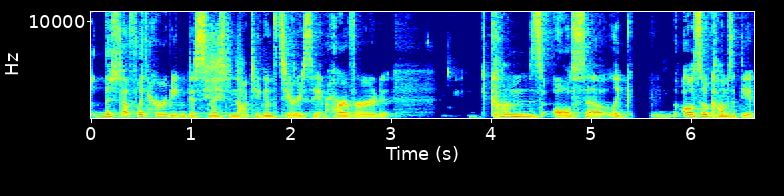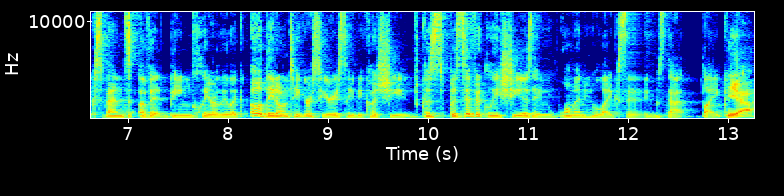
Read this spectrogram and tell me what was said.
the stuff with her being dismissed and not taken seriously at harvard comes also like also comes at the expense of it being clearly like oh they don't take her seriously because she because specifically she is a woman who likes things that like yeah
